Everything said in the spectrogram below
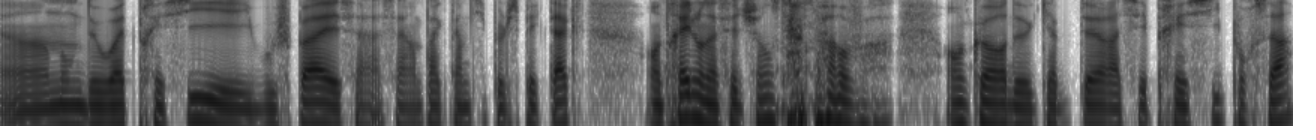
un nombre de watts précis et il bouge pas et ça, ça impacte un petit peu le spectacle. En trail, on a cette chance de ne pas avoir encore de capteurs assez précis pour ça.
